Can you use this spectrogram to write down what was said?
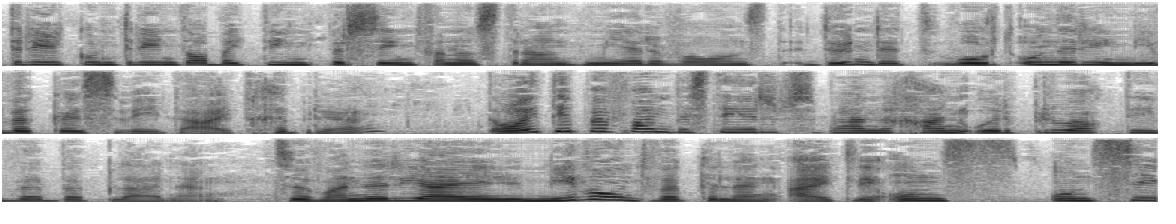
tree kontrent al by 10% van ons strandmeere waar ons doen. Dit word onder die nuwe kuswette uitgebring. Daai tipe van bestuursplanne gaan oor proaktiewe beplanning. So wanneer jy 'n nuwe ontwikkeling uitlê, ons ons sê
